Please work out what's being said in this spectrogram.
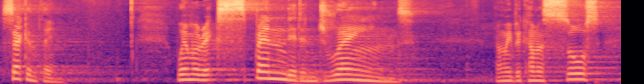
Second thing, when we're expended and drained, and we become a source,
